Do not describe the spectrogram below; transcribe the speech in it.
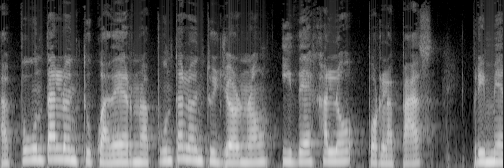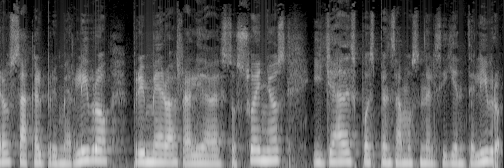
apúntalo en tu cuaderno, apúntalo en tu journal y déjalo por la paz. Primero saca el primer libro, primero haz realidad estos sueños y ya después pensamos en el siguiente libro.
